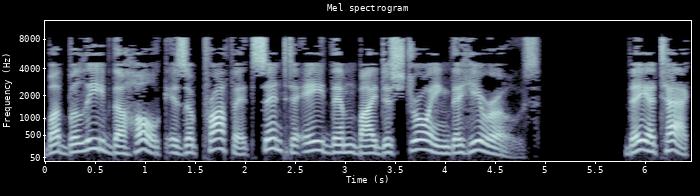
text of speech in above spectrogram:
but believe the Hulk is a prophet sent to aid them by destroying the heroes. They attack,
